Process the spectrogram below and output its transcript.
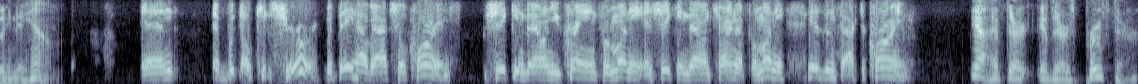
doing to him. And uh, but okay, sure, but they have actual crimes. Shaking down Ukraine for money and shaking down China for money is in fact a crime. Yeah, if there if there's proof there.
